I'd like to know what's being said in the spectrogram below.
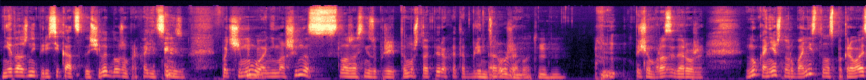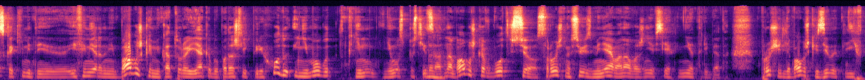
не должны пересекаться. То есть человек должен проходить снизу. Почему, а не машина должна снизу приезжать? Потому что, во-первых, это, блин, дороже. Мгм. Причем в разы дороже. Ну, конечно, урбанисты у нас покрываются какими-то э, эфемерными бабушками, которые якобы подошли к переходу и не могут к нему, в него спуститься. Да. Одна бабушка в год, все, срочно все изменяем, она важнее всех. Нет, ребята. Проще для бабушки сделать лифт.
